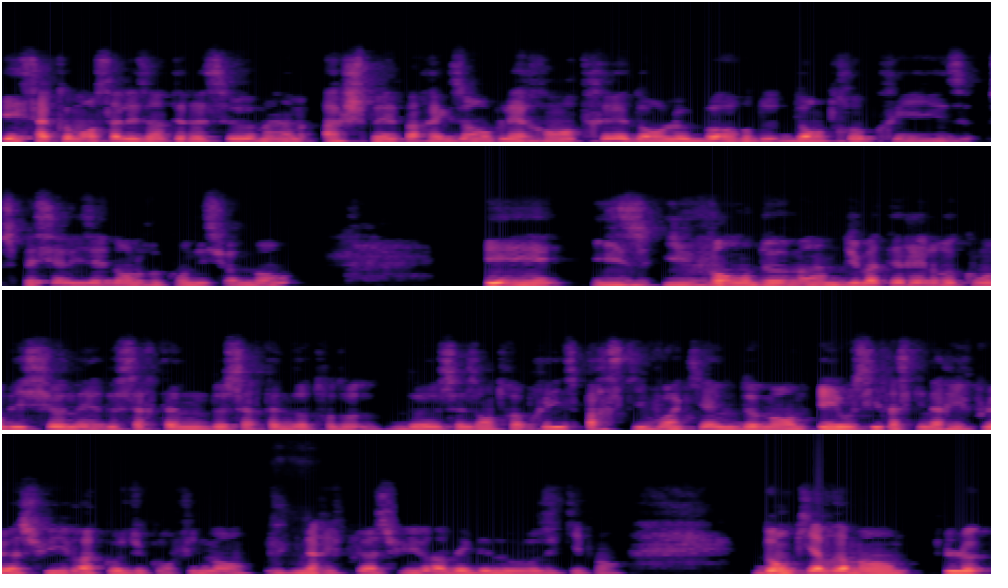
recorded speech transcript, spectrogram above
Et ça commence à les intéresser eux-mêmes. HP, par exemple, est rentré dans le board d'entreprises spécialisées dans le reconditionnement, et ils, vendent eux-mêmes du matériel reconditionné de certaines, de certaines de ces entreprises parce qu'ils voient qu'il y a une demande et aussi parce qu'ils n'arrivent plus à suivre à cause du confinement. Ils mhm. n'arrivent plus à suivre avec des nouveaux équipements. Donc il y a vraiment, le,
